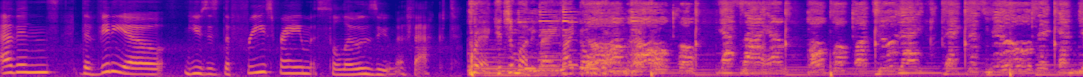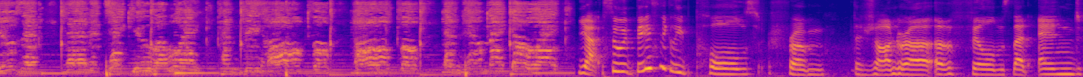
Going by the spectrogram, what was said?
Evans. The video uses the freeze frame slow zoom effect. get your money, man. Like those so I'm hopeful, yes I am hopeful for today. Take this music and use it, let it take you away, and be hopeful, hopeful, and he'll make a way. Yeah, so it basically pulls from the genre of films that end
